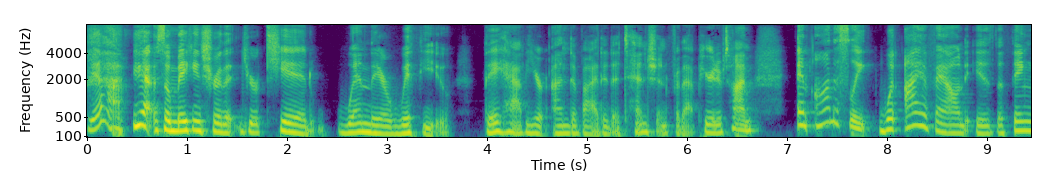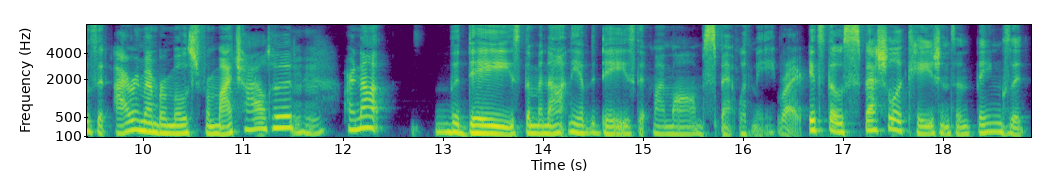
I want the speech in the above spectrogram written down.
Yeah. Yeah. So making sure that your kid, when they're with you, they have your undivided attention for that period of time. And honestly, what I have found is the things that I remember most from my childhood Mhm. are not the days, the monotony of the days that my mom spent with me. Right. It's those special occasions and things that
